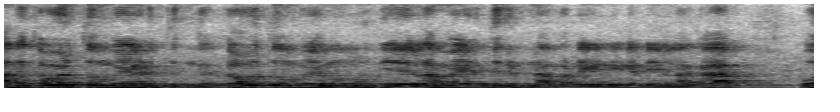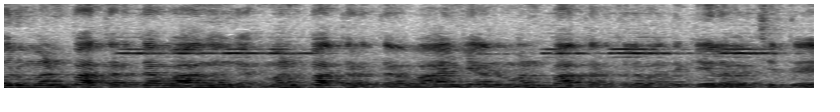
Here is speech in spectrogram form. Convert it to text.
அந்த கவிழ் தும்பையும் எடுத்துக்கங்க. கவிழ் தும்பையை மூணு எல்லாமே எடுத்துக்கிட்டு என்ன பண்ணுறீங்கன்னு கேட்டிங்கனாக்கா ஒரு மண் பாத்திரத்தை வாங்குங்க. மண் பாத்திரத்தை வாங்கி அந்த மண் பாத்திரத்தில் வந்து கீழே வச்சுட்டு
